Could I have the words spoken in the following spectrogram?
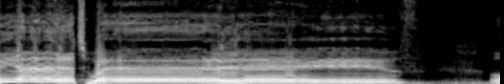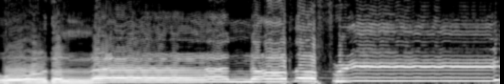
yet wave? o'er the land of the free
